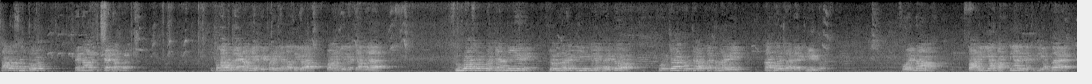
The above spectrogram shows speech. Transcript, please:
ਸਬਰ ਸੰਤੋਖ ਦੇ ਨਾਲ ਜਿੱਤਿਆ ਜਾਂਦਾ ਹੈ। ਇੱਕ ਮੈਂ ਉਹ ਲੈਣਾ ਵੀ ਅੱਗੇ ਪੜ੍ਹੀ ਜਾਂਦਾ ਸੀਗਾ ਬਾਣੀ ਦੇ ਵਿੱਚ ਆਉਂਦਾ ਹੈ। ਸੋ ਪਛਾਨੀਏ ਜੋ ਨਰੇ ਜੀ ਕੇ ਹੈ ਤਾਂ ਪੁਰਜਾ ਪੁਰਜਾ ਤੱਕ ਮਰੇ, ਕਾਬਲ ਛਾੜੇ ਖੇਤ। ਉਹ ਇਹਨਾਂ ਬਾਣੀ ਦੀਆਂ ਪੰਕਤੀਆਂ ਦੇ ਵਿੱਚ ਵੀ ਆਉਂਦਾ ਹੈ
